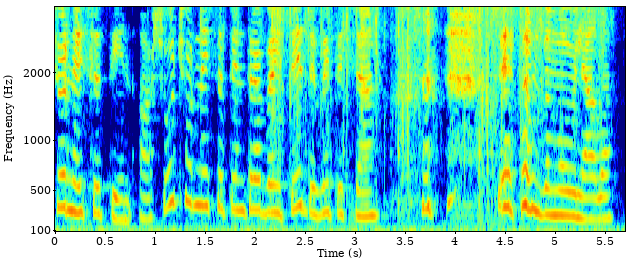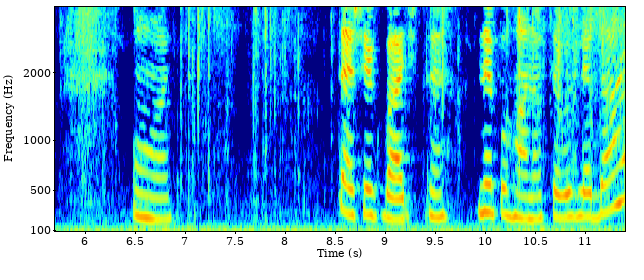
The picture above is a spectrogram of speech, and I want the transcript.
чорний сатин. А що чорний сатин? Треба йти дивитися, що я там замовляла. От. Теж, як бачите, непогано все виглядає.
